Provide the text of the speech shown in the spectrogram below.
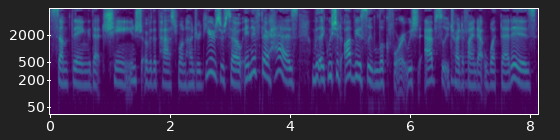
something that changed over the past 100 years or so? And if there has, we, like we should obviously look for it. We should absolutely try to find out what that is.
